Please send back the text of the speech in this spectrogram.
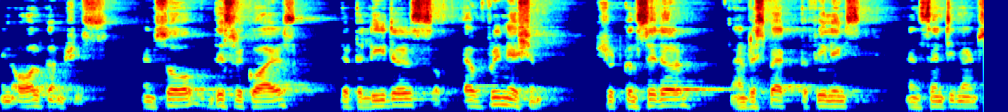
in all countries. And so this requires that the leaders of every nation should consider and respect the feelings and sentiments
